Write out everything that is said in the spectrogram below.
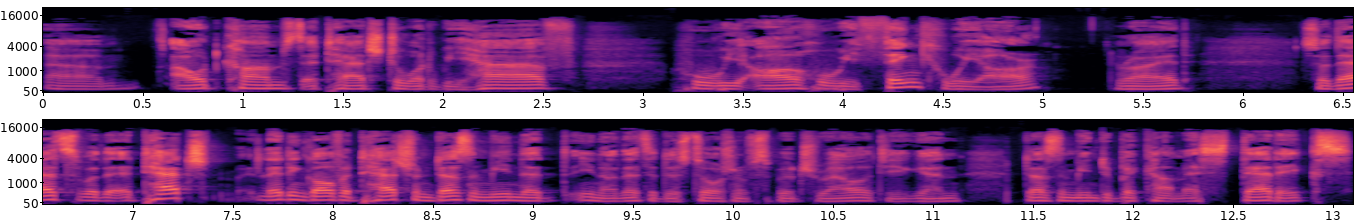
um, outcomes, attached to what we have, who we are, who we think we are, right? So that's what the attach, letting go of attachment doesn't mean that, you know, that's a distortion of spirituality again. Doesn't mean to become aesthetics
